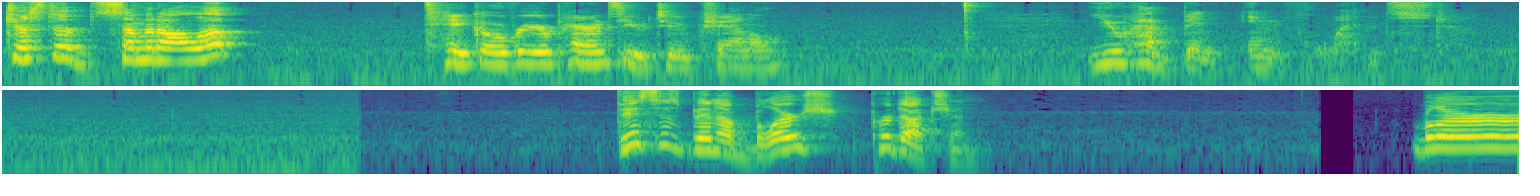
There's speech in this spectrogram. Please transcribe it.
just to sum it all up, take over your parents' YouTube channel. You have been influenced. This has been a Blursh production. Blur.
